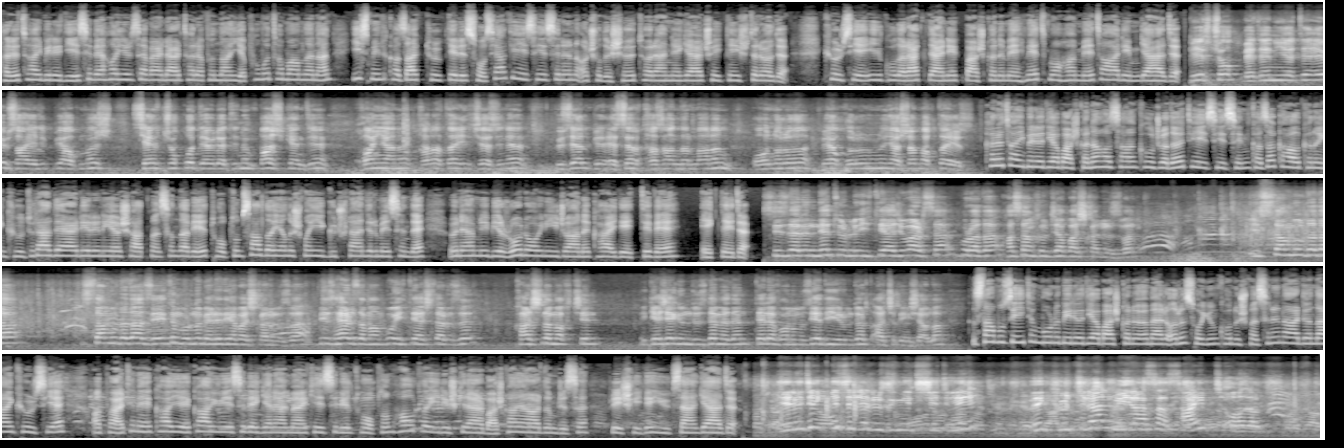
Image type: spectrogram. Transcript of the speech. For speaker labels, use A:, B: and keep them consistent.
A: Karatay Belediyesi ve hayırseverler tarafından yapımı tamamlanan İsmil Kazak Türkleri Sosyal Tesisi'nin açılışı törenle gerçekleştirildi. Kürsüye ilk olarak dernek başkanı Mehmet Muhammed Alim geldi.
B: Birçok medeniyete ev sahipliği yapmış Selçuklu Devleti'nin başkenti Konya'nın Karatay ilçesine güzel bir eser kazandırmanın onuru ve gururunu yaşamaktayız.
A: Karatay Belediye Başkanı Hasan Kılca da tesisin Kazak halkının kültürel değerlerini yaşatmasında ve toplumsal dayanışmayı güçlendirmesinde önemli bir rol oynayacağını kaydetti ve ekledi.
C: Sizlerin ne türlü ihtiyacı varsa burada Hasan Kılca Başkanımız var. İstanbul'da da İstanbul'da da Zeytinburnu Belediye Başkanımız var. Biz her zaman bu ihtiyaçlarınızı karşılamak için gece gündüz demeden telefonumuz 7/24 açık inşallah.
A: İstanbul Zeytinburnu Belediye Başkanı Ömer Arısoy'un konuşmasının ardından kürsüye AK Parti MKYK üyesi ve Genel Merkez Sivil Toplum Halkla İlişkiler Başkan Yardımcısı Reşide Yüksel geldi.
D: gelecek nesillerimizin yetişeceği ve kültürel mirasa sahip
